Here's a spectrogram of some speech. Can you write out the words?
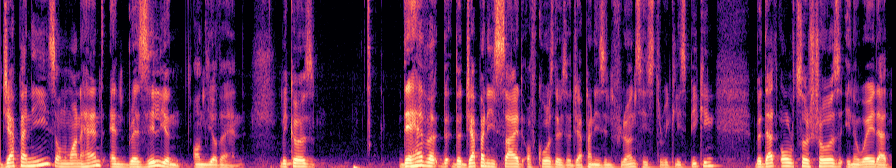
Japanese on one hand and Brazilian on the other hand. Because they have a, the, the, Japanese side, of course, there's a Japanese influence, historically speaking, but that also shows in a way that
